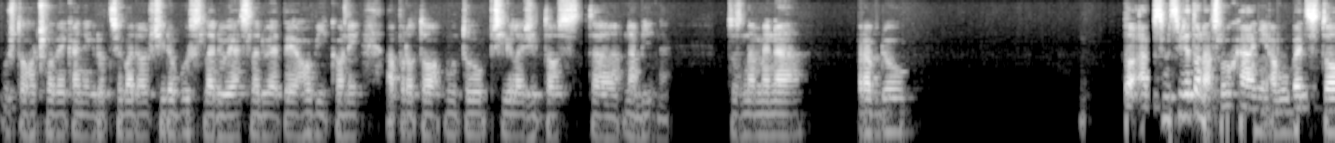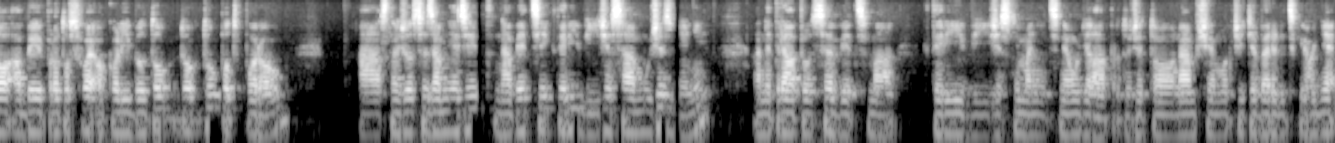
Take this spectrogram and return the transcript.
už toho člověka někdo třeba další dobu sleduje, sleduje ty jeho výkony a proto mu tu příležitost eh, nabídne. To znamená pravdu to, a myslím si, že to naslouchání a vůbec to, aby pro to svoje okolí byl tou, tou, tou podporou, a snažil se zaměřit na věci, které ví, že sám může změnit a netrápil se věcma, který ví, že s nima nic neudělá, protože to nám všem určitě bere vždycky hodně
